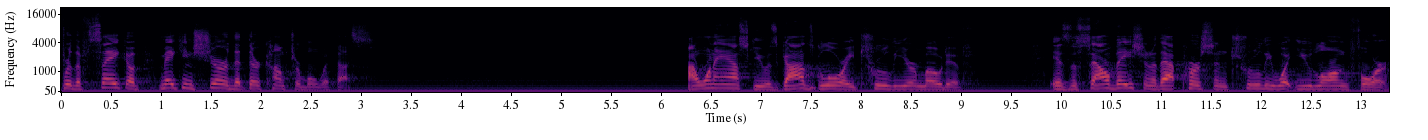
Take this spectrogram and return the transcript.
for the sake of making sure that they're comfortable with us. I want to ask you is God's glory truly your motive? Is the salvation of that person truly what you long for?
